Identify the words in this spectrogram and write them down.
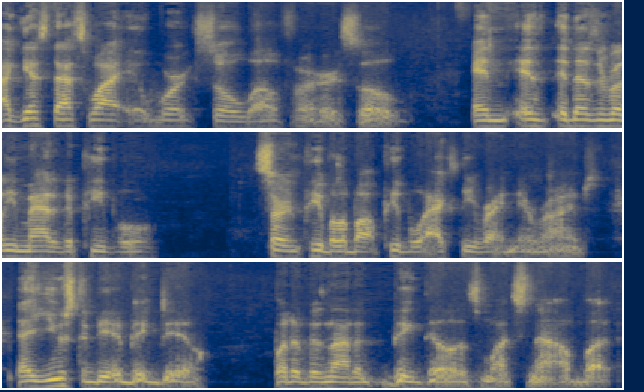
I guess that's why it works so well for her. So, and it, it doesn't really matter to people, certain people about people actually writing their rhymes. That used to be a big deal, but it is not a big deal as much now. But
